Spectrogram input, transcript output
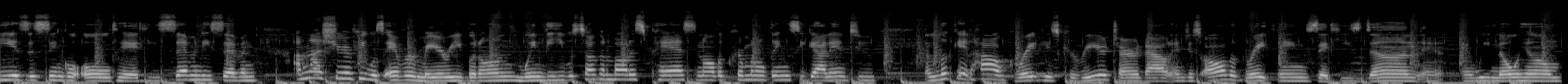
he is a single old head. He's 77. I'm not sure if he was ever married, but on Wendy, he was talking about his past and all the criminal things he got into. And look at how great his career turned out and just all the great things that he's done. And, and we know him.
